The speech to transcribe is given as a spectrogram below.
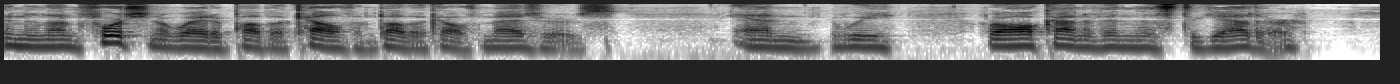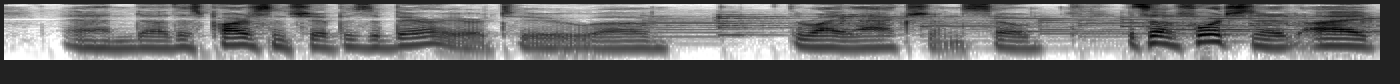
in an unfortunate way to public health and public health measures. And we, we're all kind of in this together. And uh, this partisanship is a barrier to uh, the right actions. So it's unfortunate. I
